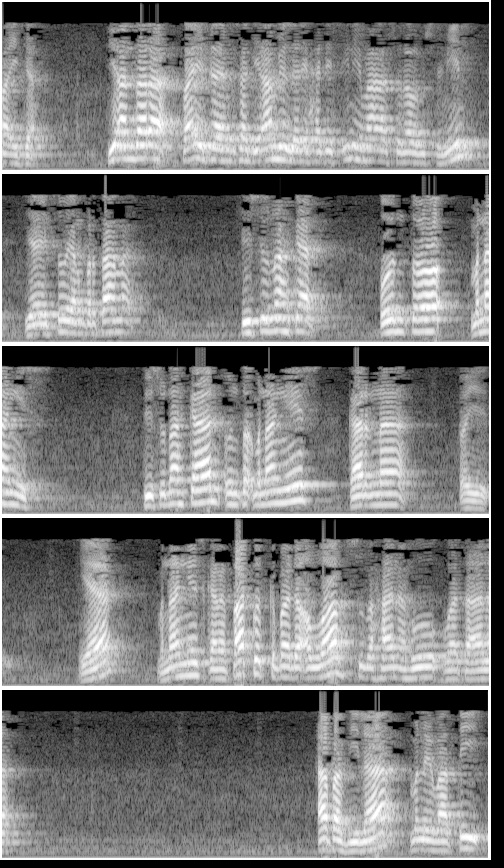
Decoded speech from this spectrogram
faedah. Di antara faedah yang bisa diambil dari hadis ini ma'asyiral muslimin yaitu yang pertama disunahkan untuk menangis. Disunahkan untuk menangis karena ya menangis karena takut kepada Allah Subhanahu wa taala. Apabila melewati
